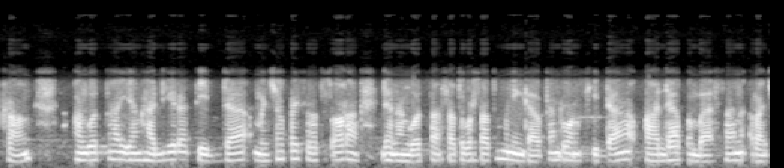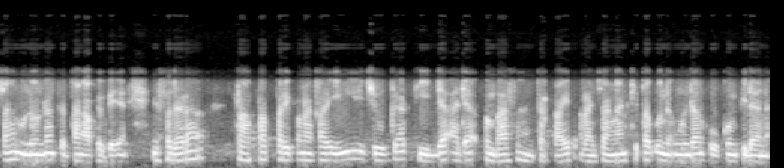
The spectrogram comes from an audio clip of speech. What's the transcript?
count, anggota yang hadir tidak mencapai 100 orang dan anggota satu persatu meninggalkan ruang sidang pada pembahasan rancangan undang-undang tentang APBN. Ya, saudara, rapat paripurna kali ini juga tidak ada pembahasan terkait rancangan Kitab Undang-Undang Hukum Pidana.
